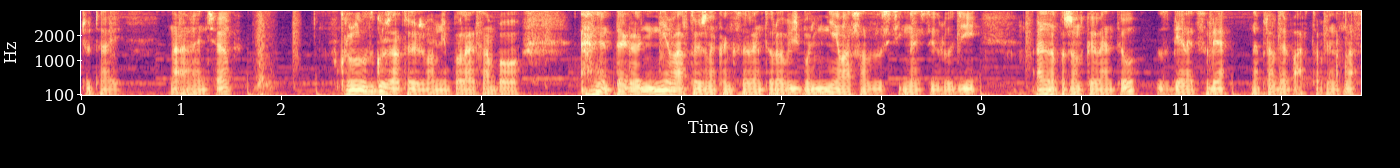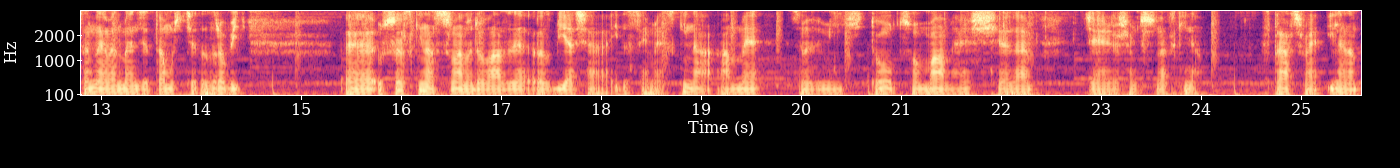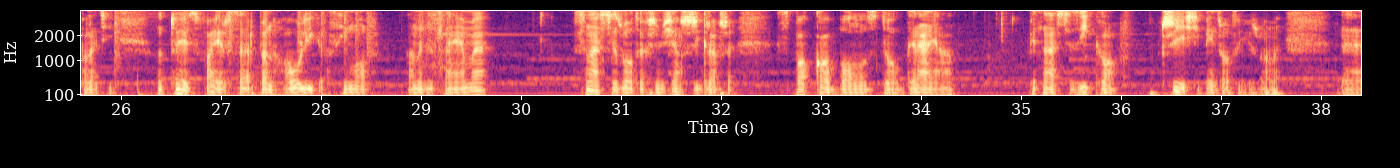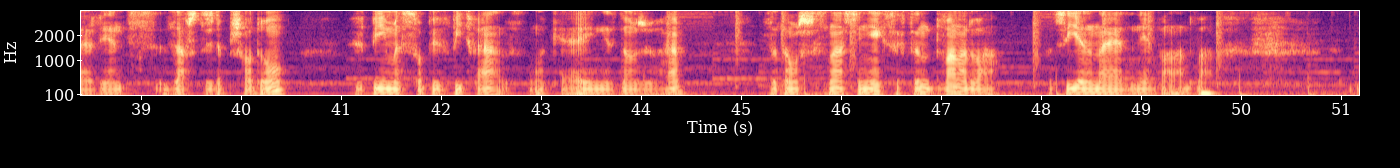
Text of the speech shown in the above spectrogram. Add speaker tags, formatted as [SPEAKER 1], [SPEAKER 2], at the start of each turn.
[SPEAKER 1] tutaj na evencie. W Królu Wzgórza to już wam nie polecam, bo tego nie warto już na końcu eventu robić, bo nie ma szans doścignąć tych ludzi. Ale na początku eventu zbierać sobie naprawdę warto, więc następny event będzie to, musicie to zrobić. E, Uszczel skina strzelamy do wazy, rozbija się i dostajemy skina, a my chcemy wymienić to, co mamy, 7, 9, 8, 3 na skina. Sprawdźmy, ile nam poleci. No to jest Fire Serpent, Holy, Asimov, a my dostajemy 13 zł 86 groszy. Spoko, bonus do grania. 15 ziko, 35 zł już mamy. E, więc zawsze coś do przodu. Wbijmy sobie w bitwę. Okej, nie zdążyłem. Za tą 16 nie chcę, chcę 2 na 2. Znaczy 1 na 1, nie 2 na 2.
